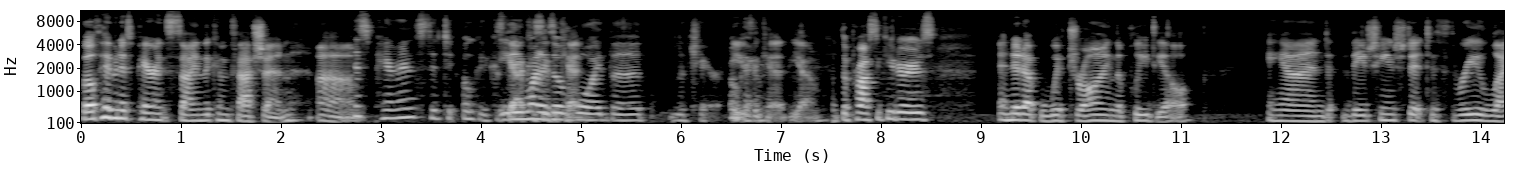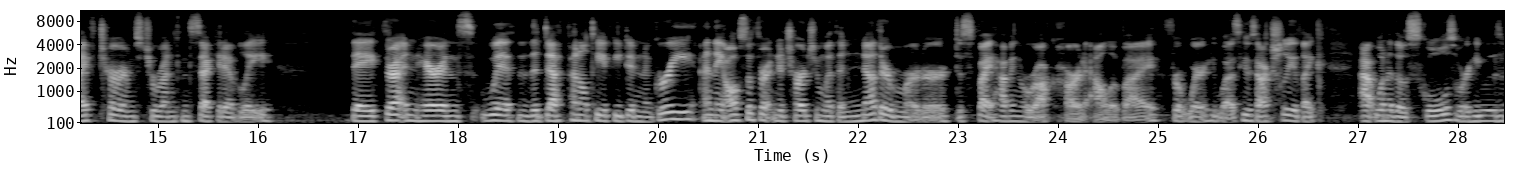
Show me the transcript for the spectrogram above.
Both him and his parents signed the confession. Um, His parents did. Too, okay, because Yeah, they wanted to avoid the the chair. He Okay. was a kid, yeah. The prosecutors ended up withdrawing the plea deal and they changed it to three life terms to run consecutively. They threatened Heirens with the death penalty if he didn't agree, and they also threatened to charge him with another murder despite having a rock hard alibi for where he was. He was actually like at one of those schools where he was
